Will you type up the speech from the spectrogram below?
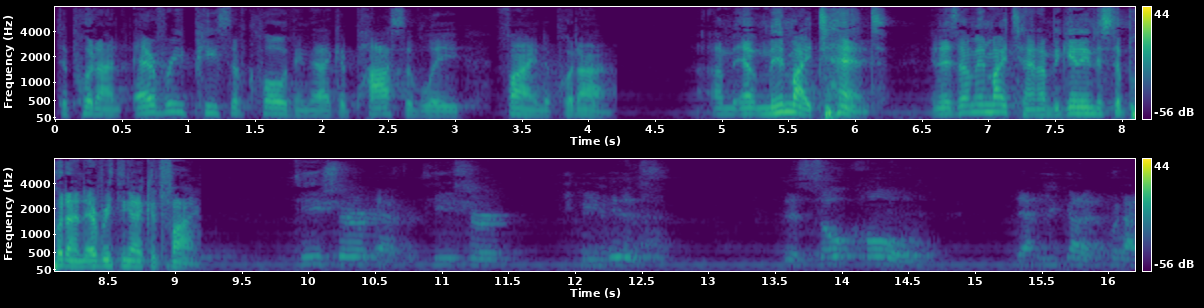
to put on every piece of clothing that I could possibly find to put on. I'm, I'm in my tent, and as I'm in my tent, I'm beginning just to put on everything I could find. T shirt after t shirt. I mean, it is, it is so cold that you've got to put on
